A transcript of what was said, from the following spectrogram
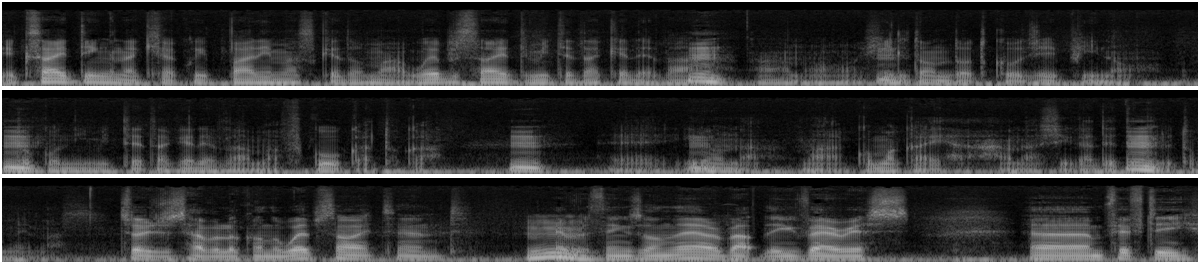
エキサイティングな企画いっぱいありますけど、まあ、ウェブサイト見ていただければ、うんあのヒルトン .co.jp のうんとこに見ていただければ、まあ、福岡とか、うん。えーいろんな、まあ、細かい話が出てくると思います。So just have a look on the website and うん everything's on there about the various um, 50,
